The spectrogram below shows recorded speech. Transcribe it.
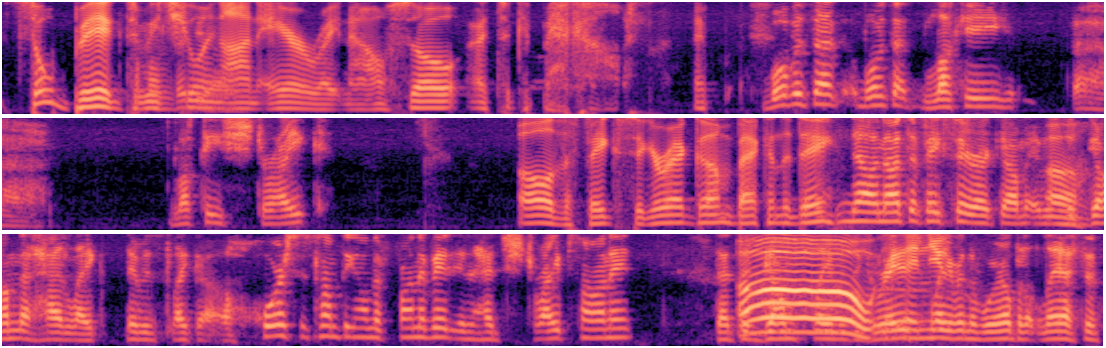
it's so big to I'm be on chewing video. on air right now. So I took it back out. I, What was that? What was that? Lucky, uh, Lucky Strike? oh, the fake cigarette gum back in the day. No, not the fake cigarette gum. It was Oh. the gum that had like it was like a, a horse or something on the front of it, and it had stripes on it. That the gum flavor Oh, the greatest you- flavor in the world, but it lasted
